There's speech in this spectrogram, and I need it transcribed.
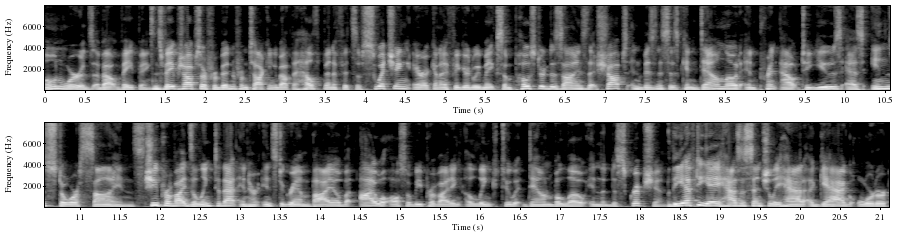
own words about vaping. Since vape shops are forbidden from talking about the health benefits of switching, Eric and I figured we'd make some poster designs that shops and businesses can download and print out to use as in store signs. She provides a link to that in her Instagram bio, but I will also be providing a link to it down below in the description. The FDA has essentially had a gag order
